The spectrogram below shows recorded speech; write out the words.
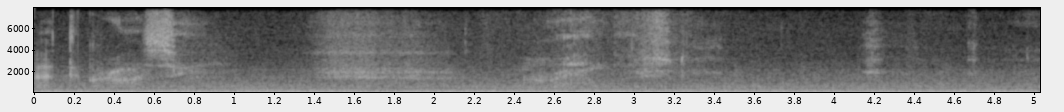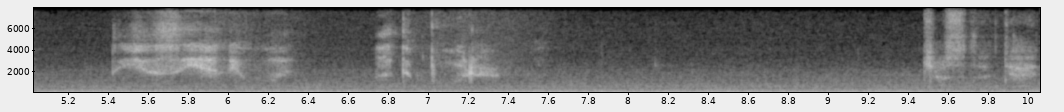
At the crossing. We're ambushed. Do you see anyone at the border? Just the dead.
